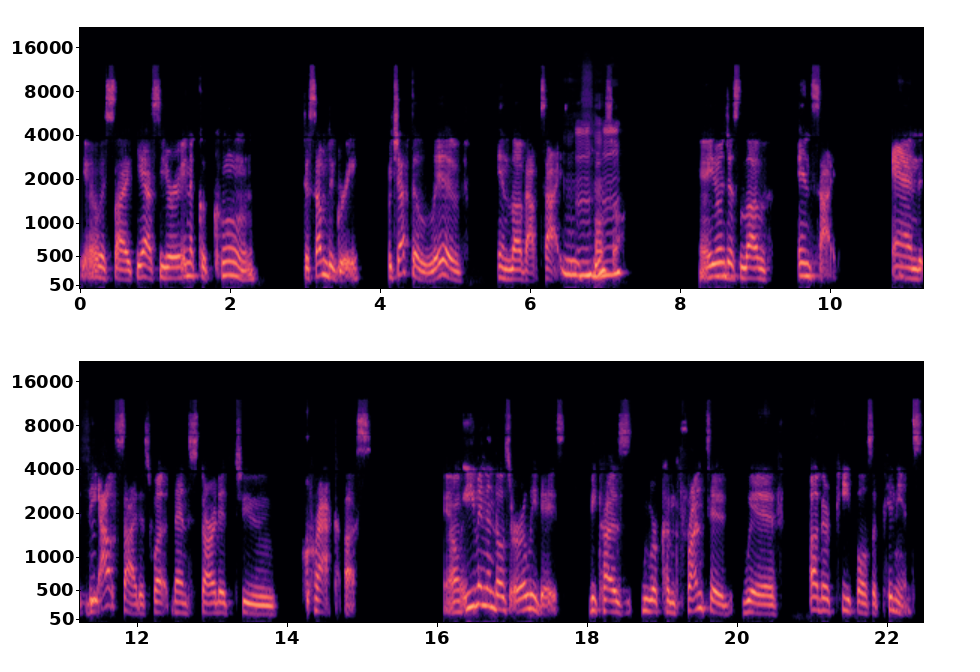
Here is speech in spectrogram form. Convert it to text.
You know, it's like, yeah, so you're in a cocoon to some degree, but you have to live in love outside Mhm. also. You, know, you Mm-hmm. don't just love inside. And the outside is what then started to crack us. You know, even in those early days, because we were confronted with other people's opinions.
